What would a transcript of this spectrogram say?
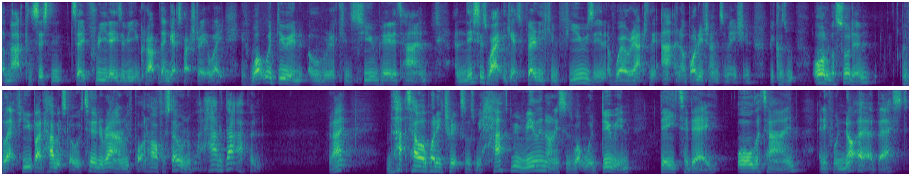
amount consistent, say three days of eating crap, then gets fat straight away. It's what we're doing over a consumed period of time. And this is why it gets very confusing of where we're actually at in our body transformation because all of a sudden, we've let a few bad habits go, we've turned around, we've put on half a stone. I'm Like, how did that happen? Right? That's how our body tricks us. We have to be real and honest as what we're doing day to day, all the time. And if we're not at our best,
